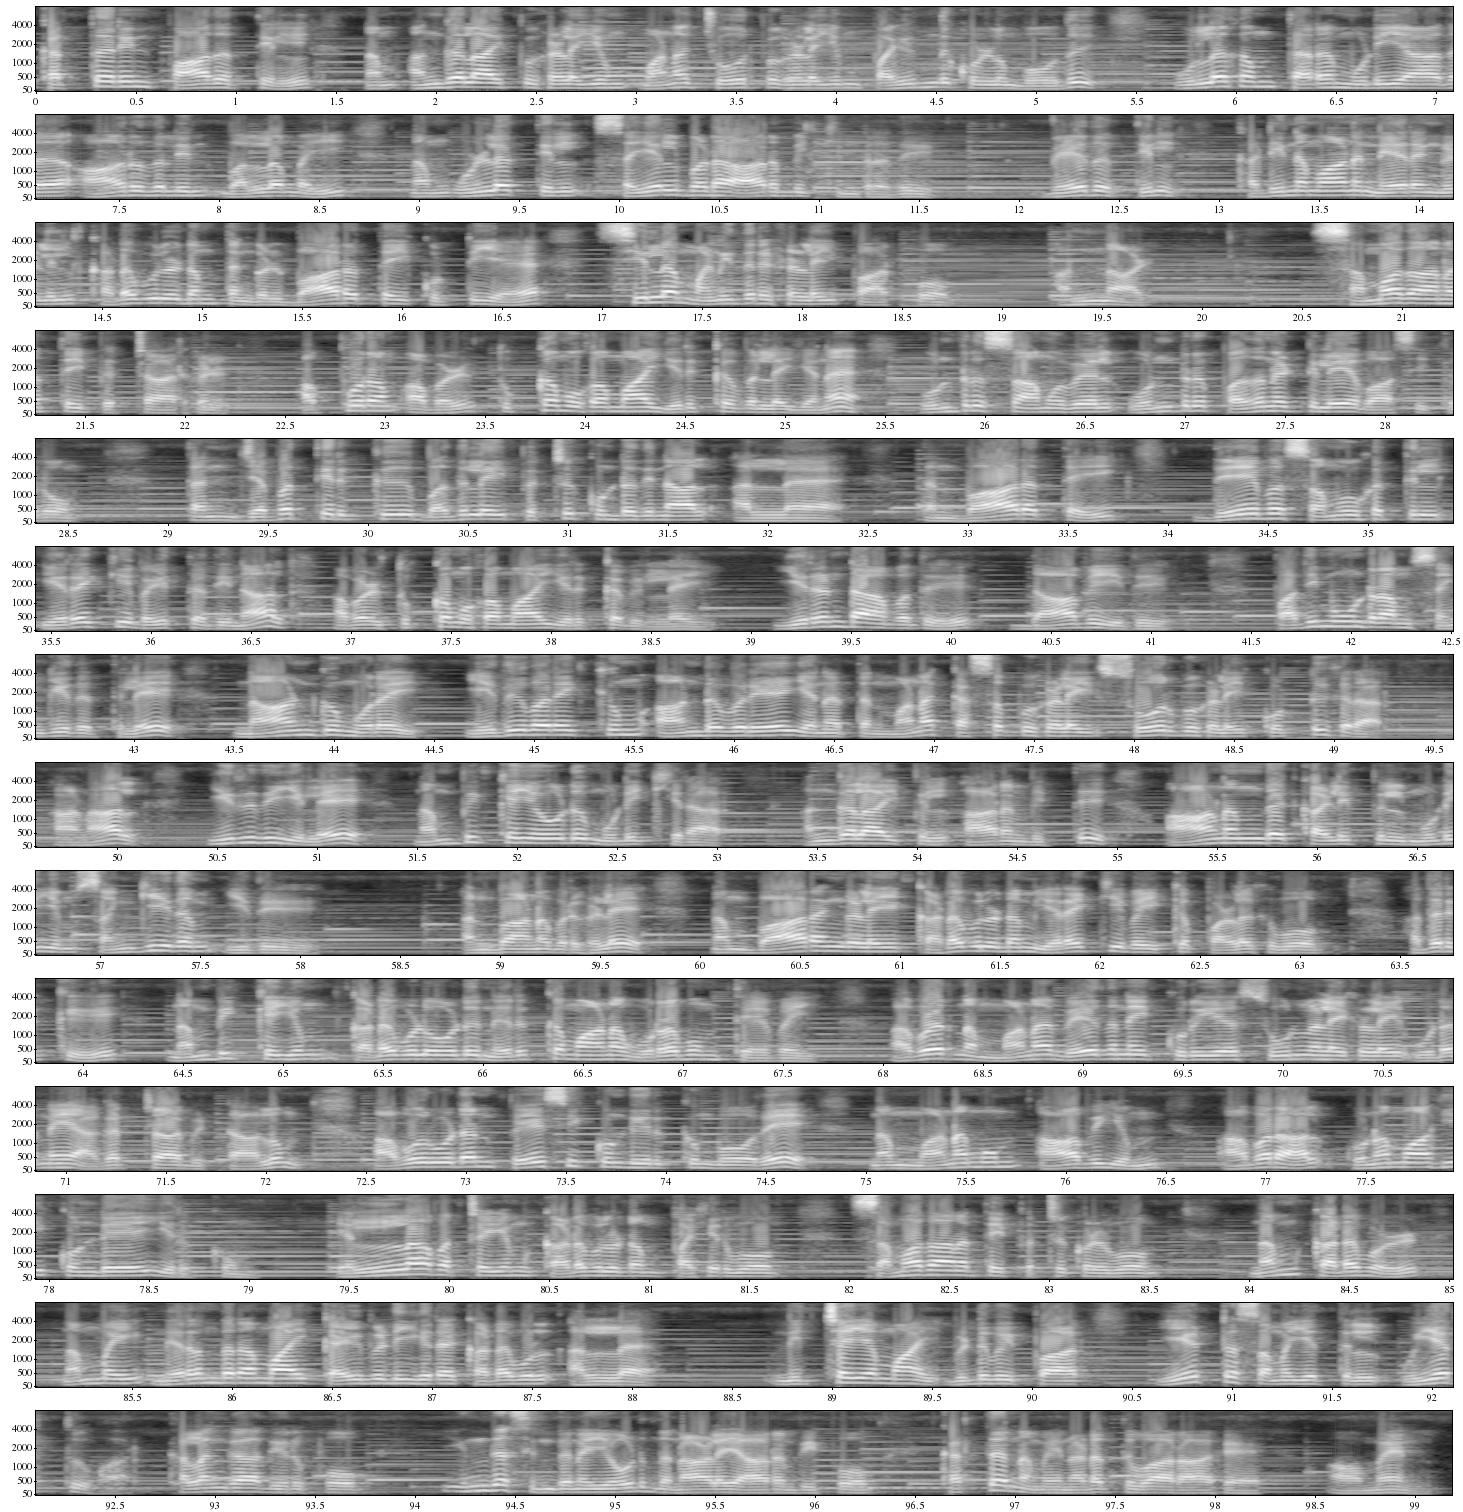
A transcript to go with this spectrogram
கர்த்தரின் பாதத்தில் நம் அங்கலாய்ப்புகளையும் மனச்சோர்வுகளையும் பகிர்ந்து கொள்ளும்போது உலகம் தர முடியாத ஆறுதலின் வல்லமை நம் உள்ளத்தில் செயல்பட ஆரம்பிக்கின்றது. வேதத்தில் கடினமான நேரங்களில் கடவுளிடம் தங்கள் பாரத்தை கொட்டிய சில மனிதர்களை பார்ப்போம். அன்னாள் சமாதானத்தை பெற்றார்கள். அப்புறம் அவள் துக்கமுகமாய் இருக்கவில்லை என ஒன்று சாமுவேல் ஒன்று பதினெட்டிலே வாசிக்கிறோம். தன் ஜெபத்திற்கு பதிலை பெற்றுக்கொண்டதினால் அல்ல. தன் பாரத்தை தேவ சமூகத்தில் இறக்கி வைத்ததினால் அவள் துக்கமுகமாய் இருக்கவில்லை. இரண்டாவது தாவீது. பதிமூன்றாம் சங்கீதத்திலே நான்கு முறை எதுவரைக்கும் ஆண்டவரே என தன் மனக்கசப்புகளை சோர்வுகளை கொட்டுகிறார். ஆனால் இறுதியிலே நம்பிக்கையோடு முடிக்கிறார். அங்கலாய்ப்பில் ஆரம்பித்து ஆனந்த களிப்பில் முடியும் சங்கீதம் இது. அன்பானவர்களே நம் பாரங்களை கடவுளிடம் இறக்கி வைக்க பழகுவோம். அதற்கு நம்பிக்கையும் கடவுளோடு நெருக்கமான உறவும் தேவை. அவர் நம் மனவேதனைக்குரிய சூழ்நிலைகளை உடனே அகற்றாவிட்டாலும் அவருடன் பேசிக்கொண்டிருக்கும் போதே நம் மனமும் ஆவியும் அவரால் குணமாகிக் கொண்டே இருக்கும். எல்லாவற்றையும் கடவுளிடம் பகிர்வோம் சமாதானத்தை பெற்றுக்கொள்வோம். நம் கடவுள் நம்மை நிரந்தரமாய் கைவிடுகிற கடவுள் அல்ல. நிச்சயமாய் விடுவிப்பார். ஏற்ற சமயத்தில் உயர்த்துவார். கலங்காதிருப்போம். இந்த சிந்தனையோடு இந்த நாளை ஆரம்பிப்போம். கர்த்தர் நம்மை நடத்துவாராக. ஆமென்.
